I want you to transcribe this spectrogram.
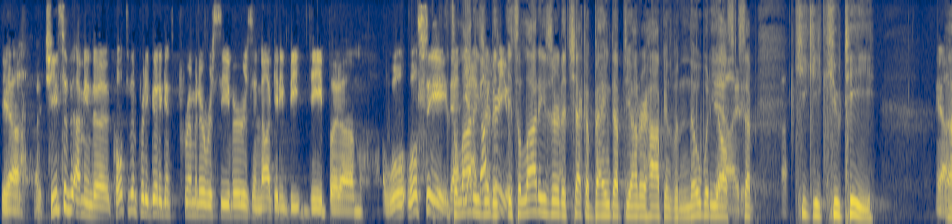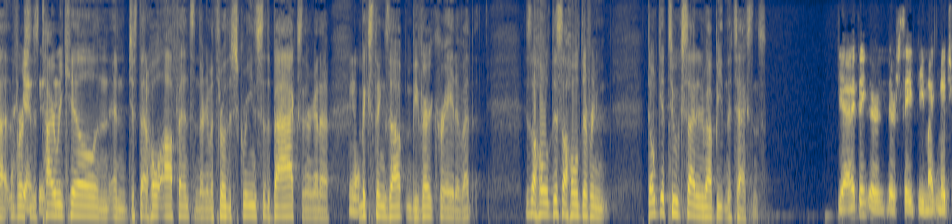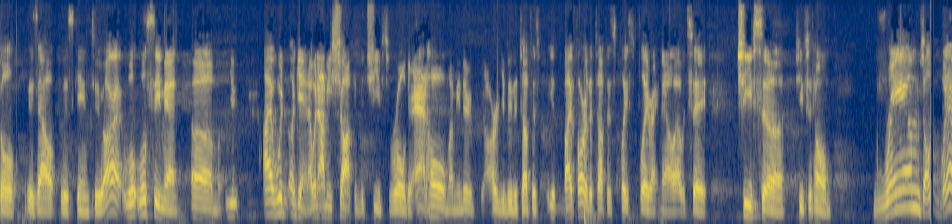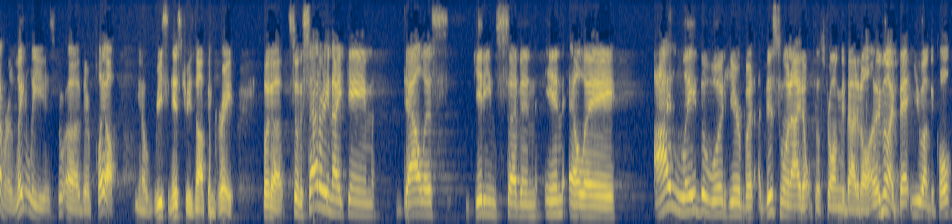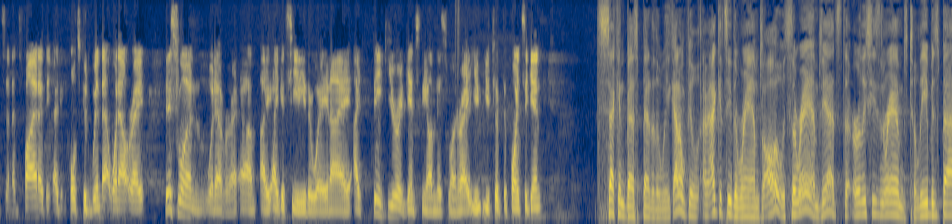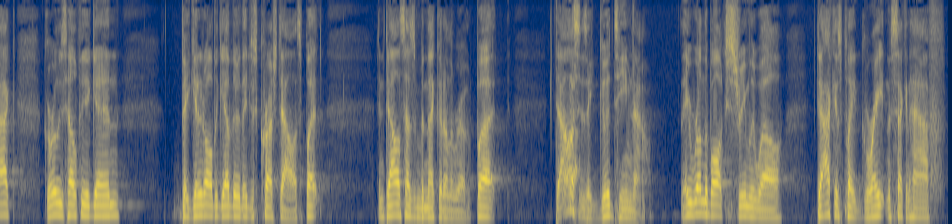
Yeah, Chiefs have. I mean, the Colts have been pretty good against perimeter receivers and not getting beat deep, but um, we'll we'll see. It's that, a lot yeah, easier. To, it's a lot easier to check a banged up DeAndre Hopkins with nobody yeah, else except Keke Coutee. Yeah, uh, versus Tyreek Hill and, and just that whole offense, and they're going to throw the screens to the backs, and they're going to yeah. mix things up and be very creative. I, this is a whole this is a whole different. Don't get too excited about beating the Texans. Yeah, I think their their safety Mike Mitchell is out for this game too. All right, we'll we'll see, man. Um, you, I would again, I would not be shocked if the Chiefs rolled. They're at home. I mean, they're arguably the toughest, by far the toughest place to play right now. I would say Chiefs, uh, Chiefs at home. Rams, whatever. Lately, uh, their playoff, you know, recent history has not been great. But uh, so the Saturday night game, Dallas getting seven in LA. I laid the wood here, but this one I don't feel strongly about at all. Even though I bet you on the Colts, and that's fine. I think I think Colts could win that one outright. This one, whatever. I, um, I, I could see it either way, and I, I think you're against me on this one, right? You, you took the points again. Second best bet of the week. I don't feel. I, mean, I could see the Rams. Oh, it's the Rams. Yeah, it's the early season Rams. Talib is back. Gurley's healthy again. They get it all together. They just crush Dallas, but and Dallas hasn't been that good on the road. But Dallas yeah. is a good team now. They run the ball extremely well. Dak has played great in the second half.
